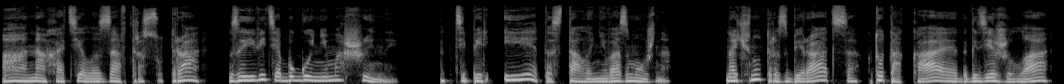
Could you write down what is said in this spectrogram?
А она хотела завтра с утра заявить об угоне машины. Так теперь и это стало невозможно. Начнут разбираться, кто такая, да где жила,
